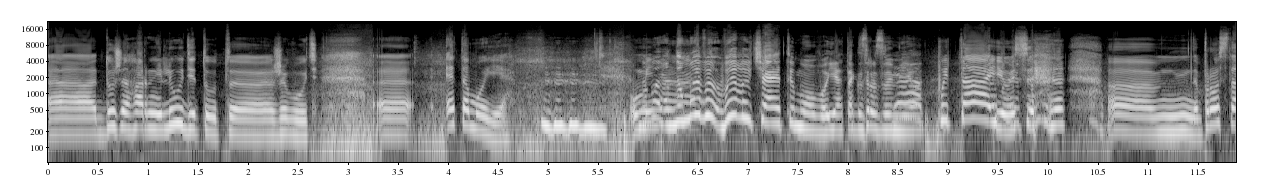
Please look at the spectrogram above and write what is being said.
Е, Дуже гарні люди тут е, живуть. Е, Це моє. У Ну, мене- ну ми ви, ви вивчаєте мову, я так зрозуміла. Я питаюсь. Просто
